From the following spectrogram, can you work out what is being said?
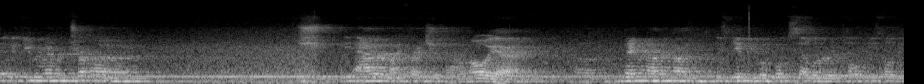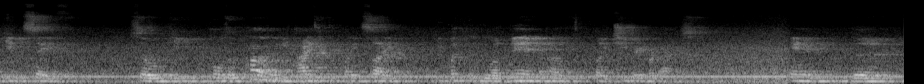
If you remember, tr- uh, The Adder by Fred Chappell. Oh yeah, Necronomicon is given to a bookseller and told, he's told to keep it safe. So he pulls a pun and he hides it in plain sight. He puts it into a bin of like cheap paperbacks. And the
